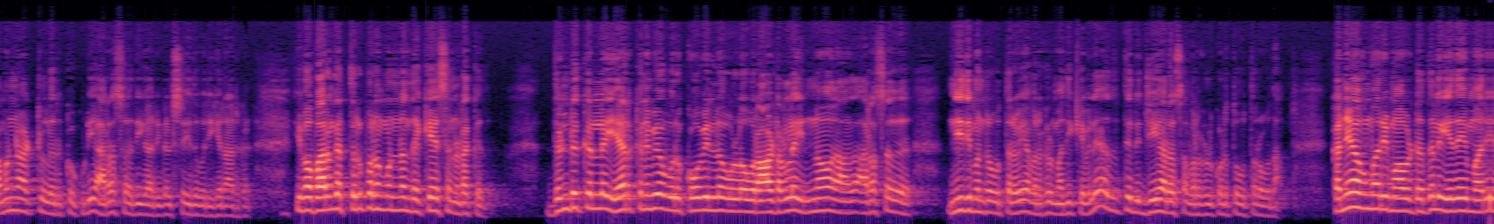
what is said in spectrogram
தமிழ்நாட்டில் இருக்கக்கூடிய அரசு அதிகாரிகள் செய்து வருகிறார்கள். இப்போ பாருங்க திருப்பரங்குன்றம் இந்த கேஸ் நடக்குது. திண்டுக்கல்ல ஏற்கனவே ஒரு கோவிலில் உள்ள ஒரு ஆர்டரில் இன்னும் அரசு நீதிமன்ற உத்தரவை அவர்கள் மதிக்கவில்லை. அது திரு. ஜிஆர்எஸ் அவர்கள் கொடுத்த உத்தரவு தான். கன்னியாகுமரி மாவட்டத்தில் இதே மாதிரி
